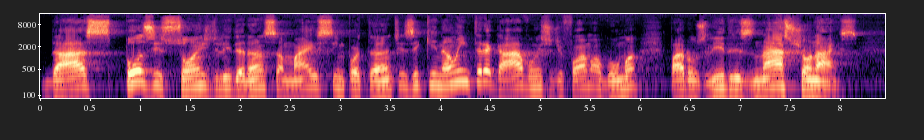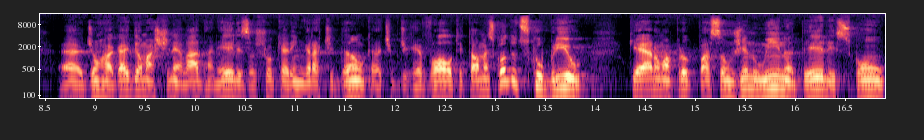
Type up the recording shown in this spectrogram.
das posições de liderança mais importantes e que não entregavam isso de forma alguma para os líderes nacionais. É, John Haggai deu uma chinelada neles, achou que era ingratidão, que era tipo de revolta e tal, mas quando descobriu que era uma preocupação genuína deles com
